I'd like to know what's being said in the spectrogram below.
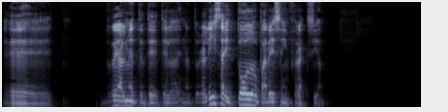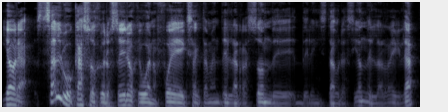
Eh, realmente te, lo desnaturaliza y todo parece infracción. Y ahora, salvo casos groseros, que bueno, fue exactamente la razón de, la instauración de la regla,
